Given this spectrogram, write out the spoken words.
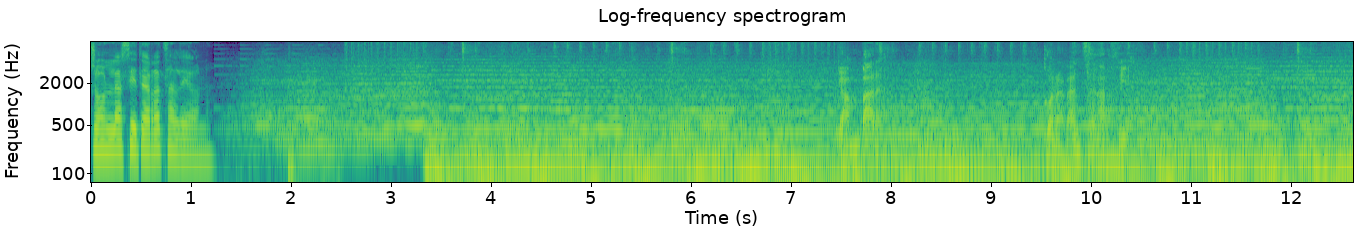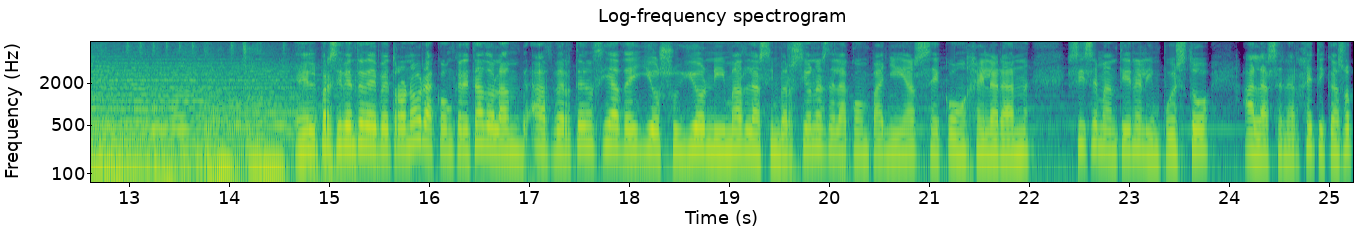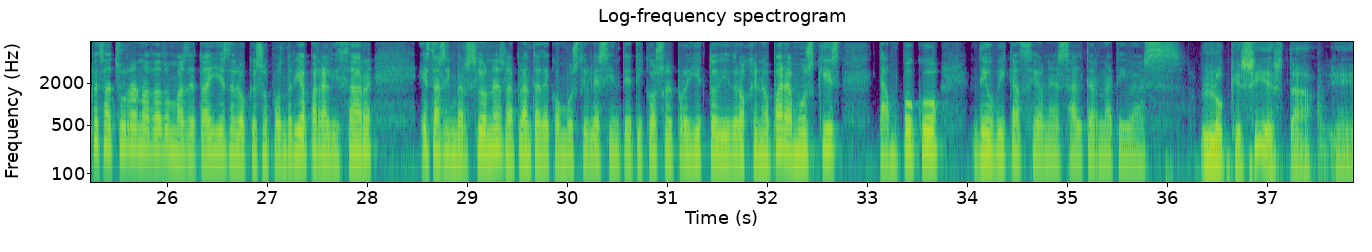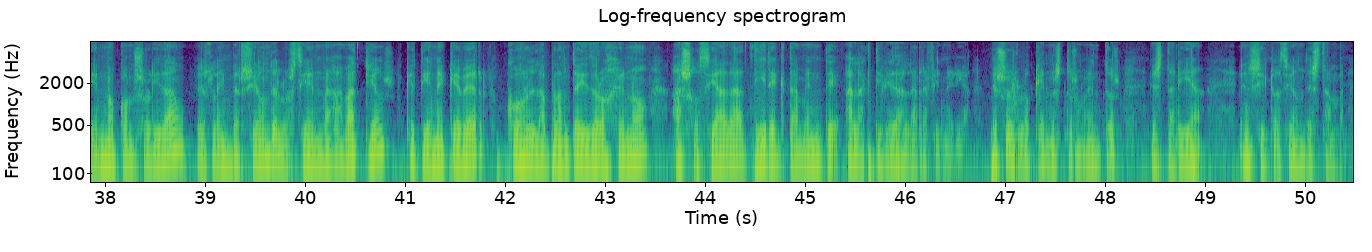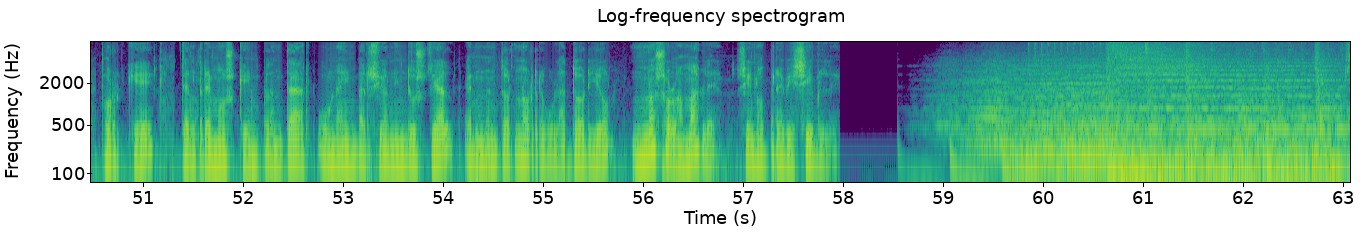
Son las 7 Racha León. Gambara con Arancha García. El presidente de Petronor ha concretado la advertencia de Yosuyo Nimad. Las inversiones de la compañía se congelarán si se mantiene el impuesto a las energéticas. López Achurra no ha dado más detalles de lo que supondría paralizar estas inversiones, la planta de combustibles sintéticos o el proyecto de hidrógeno para Musquis, tampoco de ubicaciones alternativas. Lo que sí está eh, no consolidado es la inversión de los 100 megavatios que tiene que ver con la planta de hidrógeno asociada directamente a la actividad de la refinería. Eso es lo que en estos momentos estaría en situación de stand porque tendremos que implantar una inversión industrial en un entorno regulatorio no solo amable, sino previsible.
